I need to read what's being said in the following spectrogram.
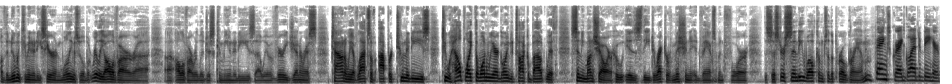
of the Neumann communities here in Williamsville, but really all of our uh, uh all of our religious communities. Uh, we have a very generous town, and we have lots of opportunities to help, like the one we are going to talk about with Cindy Munschauer, who is the director of mission advancement for the Sisters. Cindy, welcome to the program. Thanks, Greg. Glad to be here.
